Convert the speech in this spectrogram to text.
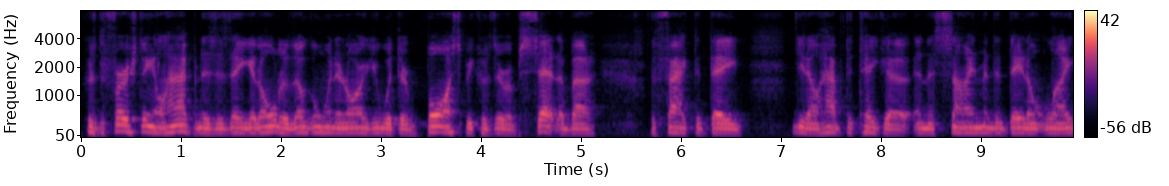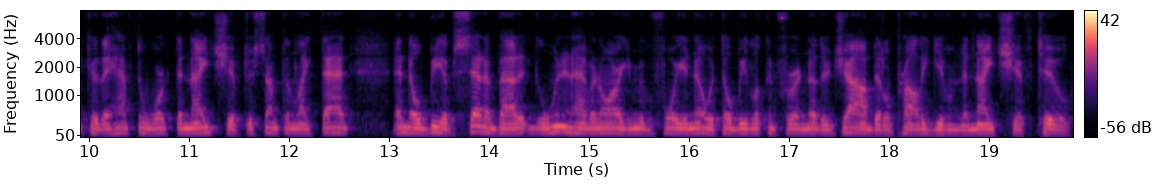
Because the first thing that'll happen is as they get older, they'll go in and argue with their boss because they're upset about the fact that they, you know, have to take a, an assignment that they don't like or they have to work the night shift or something like that and they'll be upset about it, go in and have an argument before you know it, they'll be looking for another job that'll probably give them the night shift too.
